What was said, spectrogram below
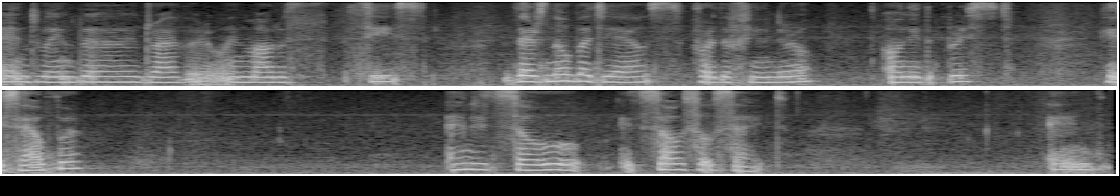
And when the driver, when Mauro sees there's nobody else for the funeral, only the priest, his helper, and it's so it's so so sad. And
